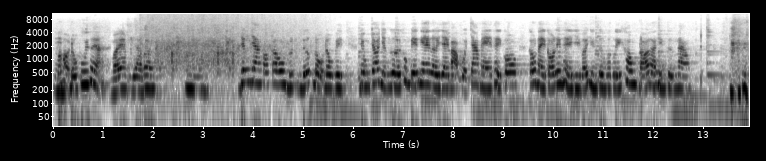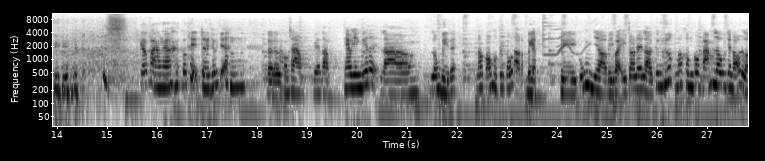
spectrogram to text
Câu Ừ. hỏi đố vui thôi ạ. mời em Dạ vâng. Ừm. Dân gian có câu nước- đổ đầu vịt dùng cho những người không biết nghe lời dạy bảo của cha mẹ thầy cô. Câu này có liên hệ gì với hiện tượng vật lý không? Đó là hiện tượng nào? Các bạn à, có thể trợ giúp cho anh. đời đời không sao yên tâm theo như anh biết ấy là lông vịt ấy nó có một cái cấu tạo đặc biệt thì cũng nhờ vì vậy cho nên là cái nước nó không có bám lâu trên đó được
